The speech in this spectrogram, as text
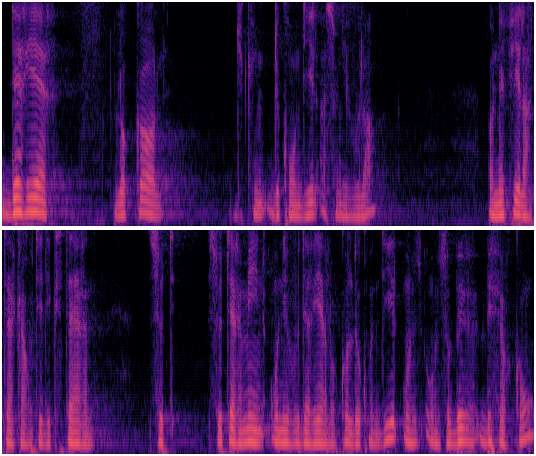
derrière le col du, condyle à ce niveau-là. En effet, l'artère carotide externe se, termine au niveau derrière le col de condyle en, se bifurquant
